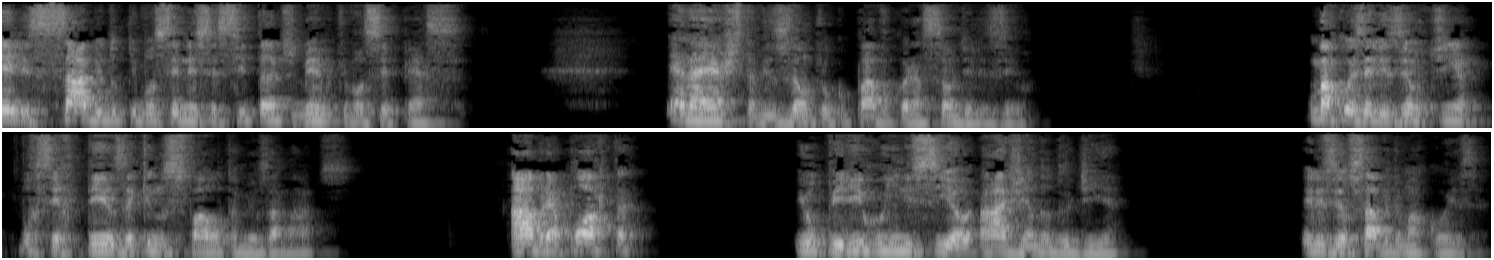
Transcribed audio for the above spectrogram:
Ele sabe do que você necessita antes mesmo que você peça. Era esta visão que ocupava o coração de Eliseu. Uma coisa Eliseu tinha por certeza que nos falta, meus amados. Abre a porta e o perigo inicia a agenda do dia. Eliseu sabe de uma coisa.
